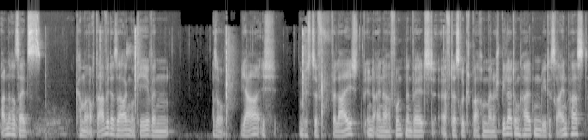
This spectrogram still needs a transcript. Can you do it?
Andererseits kann man auch da wieder sagen, okay, wenn, also ja, ich müsste vielleicht in einer erfundenen Welt öfters Rücksprache mit meiner Spielleitung halten, wie das reinpasst.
